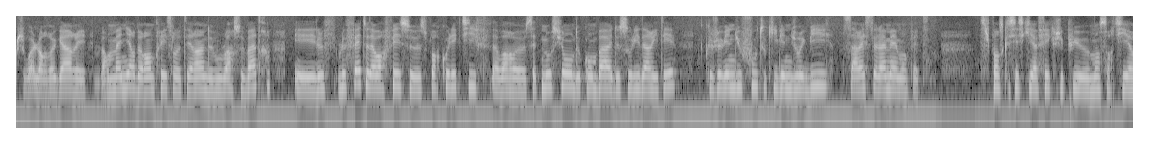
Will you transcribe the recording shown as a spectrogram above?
Je vois leur regard et leur manière de rentrer sur le terrain, de vouloir se battre. Et le, fait d'avoir fait ce sport collectif, d'avoir euh, cette notion de combat et de solidarité, que je vienne du foot ou qu'ils viennent du rugby, ça reste la même en fait. Je pense que c'est ce qui a fait que j'ai pu euh, m'en sortir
